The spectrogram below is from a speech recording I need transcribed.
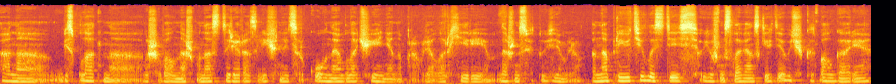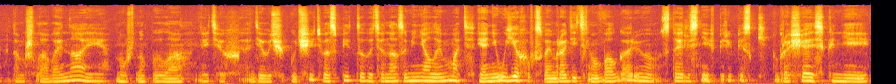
Она бесплатно вышивала в наш монастырь различные церковные облачения, направляла архиереям, даже на Святую Землю. Она приютила здесь южнославянских девочек из Болгарии. Там шла война, и нужно было этих девочек учить, воспитывать. Она заменяла им мать. И они, уехав к своим родителям в Болгарию, стояли с ней в переписке, обращаясь к ней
